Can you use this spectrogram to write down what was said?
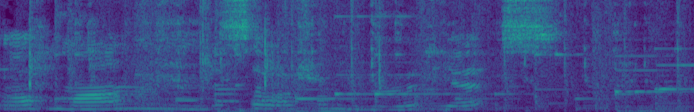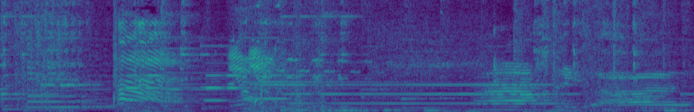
Och man, das ist aber schon blöd jetzt. Ach, egal.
